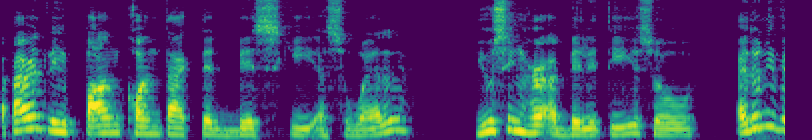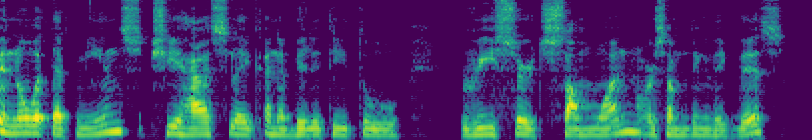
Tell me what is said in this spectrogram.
Apparently, Palm contacted Bisky as well using her ability. So I don't even know what that means. She has like an ability to research someone or something like this.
